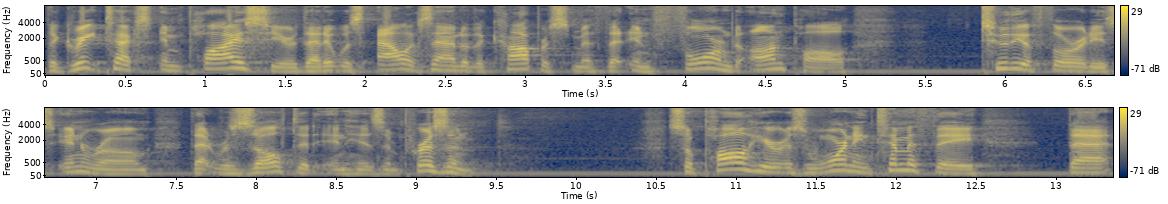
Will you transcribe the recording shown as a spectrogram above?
The Greek text implies here that it was Alexander the coppersmith that informed on Paul to the authorities in Rome that resulted in his imprisonment. So Paul here is warning Timothy that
